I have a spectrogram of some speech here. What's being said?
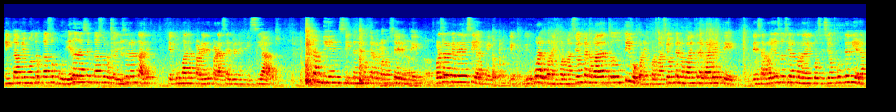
en cambio en otros casos pudiera darse caso de lo que dice el alcalde, que tumban las paredes para ser beneficiados. Y también sí tenemos que reconocer, este, por eso es lo que le decía, que, igual con la información que nos va a dar productivo, con la información que nos va a entregar este desarrollo social con la disposición que usted diera,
